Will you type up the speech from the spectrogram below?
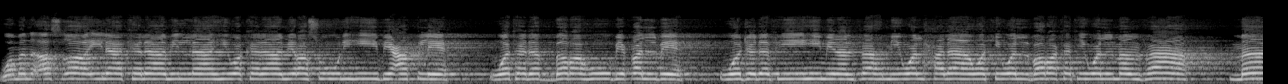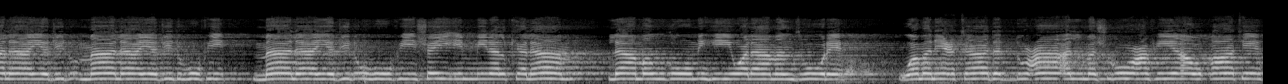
ومن أصغى إلى كلام الله وكلام رسوله بعقله وتدبره بقلبه وجد فيه من الفهم والحلاوة والبركة والمنفعة ما لا يجد ما لا يجده في ما لا يجده في شيء من الكلام لا منظومه ولا منثوره ومن اعتاد الدعاء المشروع في أوقاته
